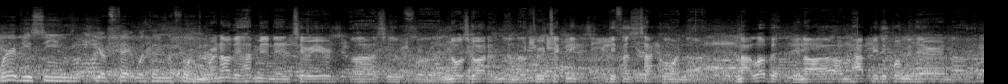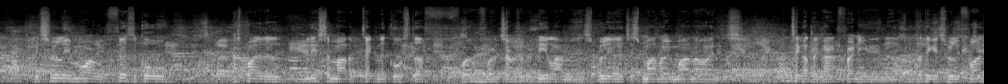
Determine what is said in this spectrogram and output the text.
where have you seen your fit within the fourth? Right now they have me in the interior uh, as a uh, nose guard and, and a three technique defensive tackle, and, uh, and I love it. You know, I, am happy they put me there, and uh, it's really more of a physical. It's probably the least amount of technical stuff for, for in terms of the D lineman. It's really just mano a mano and just take out the guy in front of you. And uh, I think it's really fun,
